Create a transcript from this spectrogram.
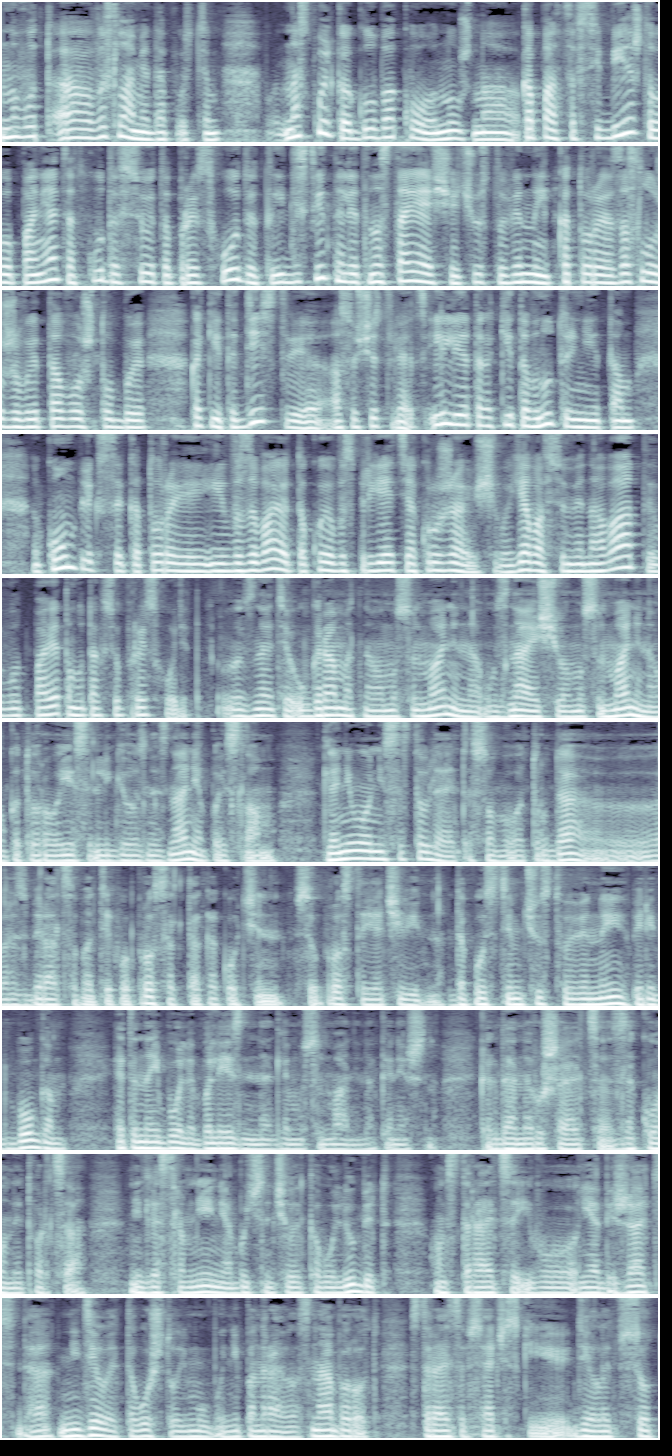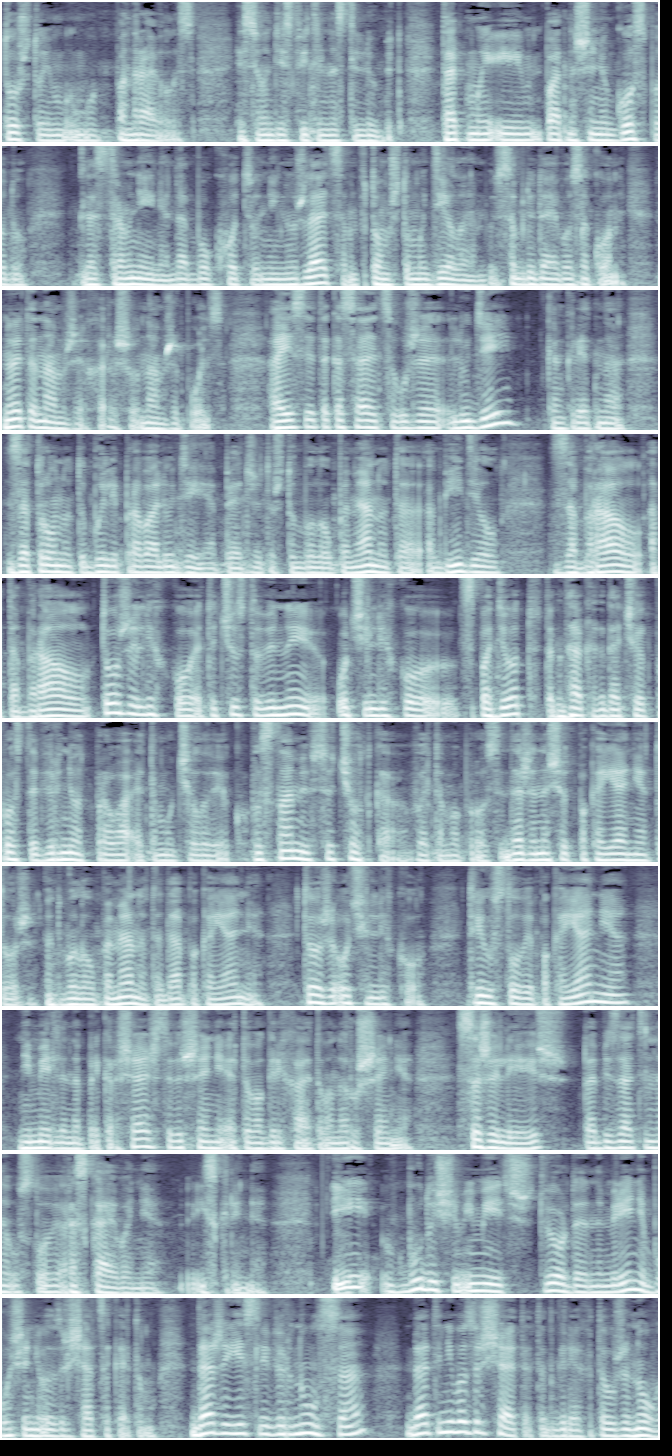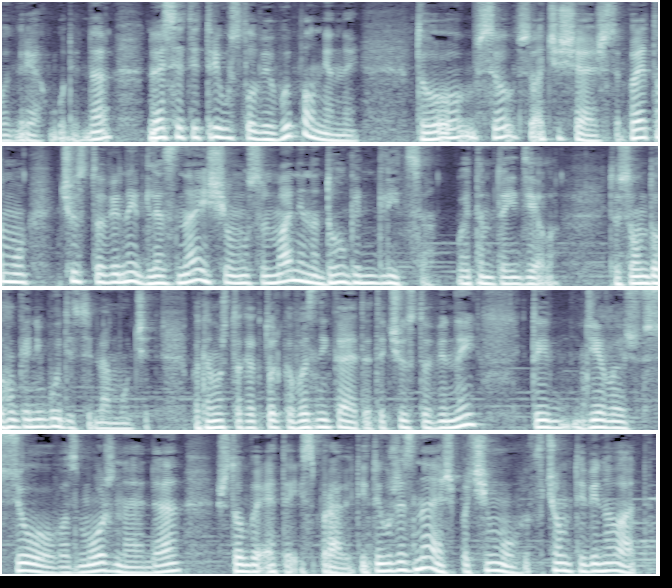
Ну вот а в исламе, допустим, насколько глубоко нужно копаться в себе, чтобы понять, откуда все это происходит, и действительно ли это настоящее чувство вины, которое заслуживает того, чтобы какие-то действия осуществлять, или это какие-то внутренние там комплексы, которые и вызывают такое восприятие окружающего. Я во всем виноват, и вот поэтому так все происходит. Вы знаете, у грамотного мусульманина, у знающего мусульманина, у которого есть религиозные знания по исламу, для него не составляет особого труда э, разбираться в этих вопросах, так как очень все просто и очевидно. Допустим, чувство вины перед Богом – это наиболее болезненное для мусульманина, конечно, когда нарушаются законы Творца. Не для сравнения, обычно человек, кого любит, он старается его не обижать, да, не делать того, что ему бы не понравилось. Наоборот, старается всячески делать все то, что ему понравилось, если он в действительности любит. Так мы и по отношению к Господу для сравнения, да, Бог хоть он не нуждается в том, что мы делаем, соблюдая его законы, но это нам же хорошо, нам же польза. А если это касается уже людей, конкретно затронуты были права людей. Опять же, то, что было упомянуто, обидел, забрал, отобрал. Тоже легко. Это чувство вины очень легко спадет тогда, когда человек просто вернет права этому человеку. В исламе все четко в этом вопросе. Даже насчет покаяния тоже. Это было упомянуто, да, покаяние. Тоже очень легко. Три условия покаяния. Немедленно прекращаешь совершение этого греха, этого нарушения. Сожалеешь, это обязательное условие. Раскаивание искреннее. И в будущем имеешь твердое намерение больше не возвращаться к этому. Даже если вернулся, да, это не возвращает этот грех, это уже новый грех будет, да. Но если эти три условия выполнены, то все, все очищаешься. Поэтому чувство вины для знающего мусульманина долго не длится. В этом-то и дело. То есть он долго не будет себя мучить. Потому что как только возникает это чувство вины, ты делаешь все возможное, да, чтобы это исправить. И ты уже знаешь, почему, в чем ты виноват.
